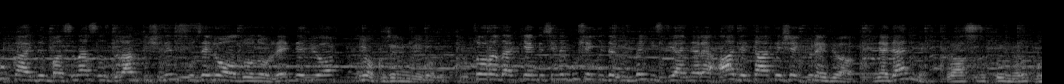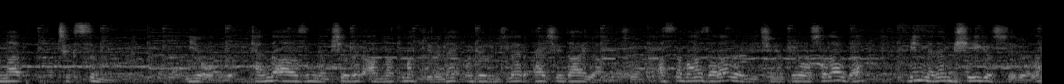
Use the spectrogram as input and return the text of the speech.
bu kaydı basına sızdıran kişinin kuzeni olduğunu reddediyor, Yok kuzenim değil oğlum. sonra da kendisini bu şekilde üzmek isteyenlere adeta teşekkür ediyor. Neden mi? Rahatsızlık duymuyorum. Bunlar çıksın. İyi oluyor. Kendi ağzımla bir şeyler anlatmak yerine o görüntüler her şeyi daha iyi anlatıyor. Aslında bana zarar vermek için yapıyor olsalar da bilmeden bir şeyi gösteriyorlar.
